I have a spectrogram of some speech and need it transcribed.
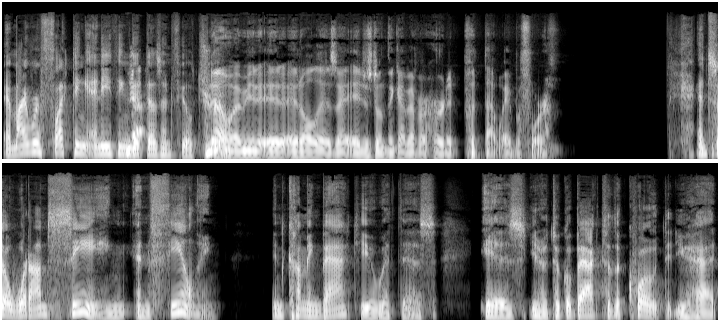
Am I reflecting anything that doesn't feel true? No, I mean it, it all is. I, I just don't think I've ever heard it put that way before. And so, what I'm seeing and feeling in coming back to you with this is, you know, to go back to the quote that you had,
